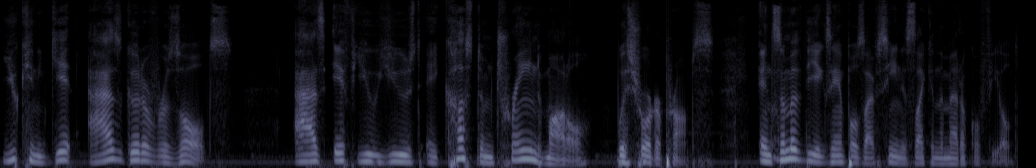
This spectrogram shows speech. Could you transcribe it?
you can get as good of results as if you used a custom trained model with shorter prompts. And some of the examples I've seen is like in the medical field.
